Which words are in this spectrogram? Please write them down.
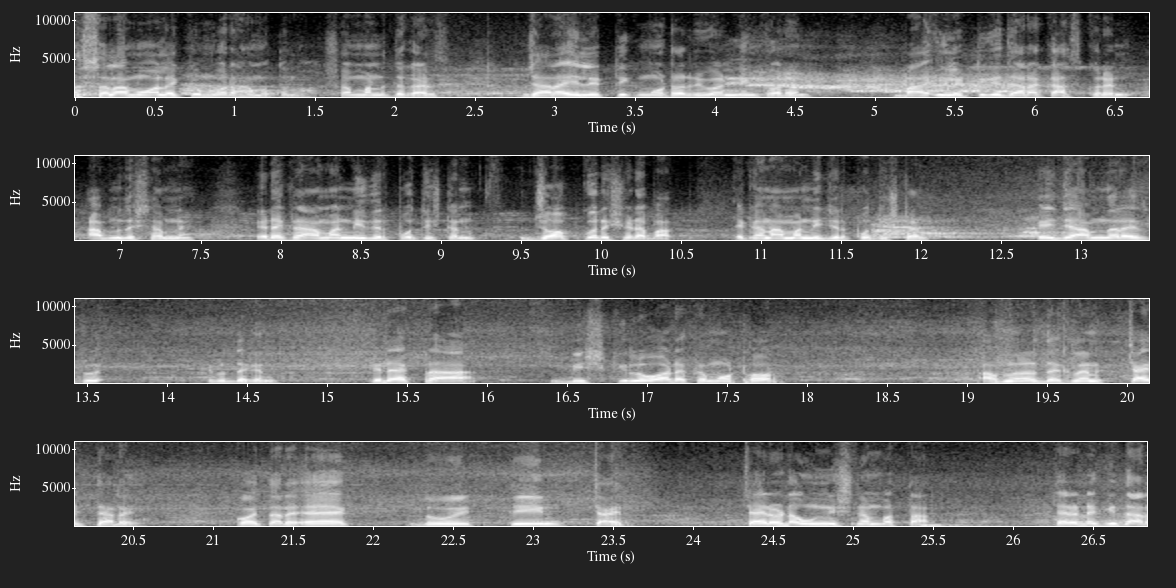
আসসালামু আলাইকুম ও রহমতুল্লাহ। সম্মানিত গাইজ যারা ইলেকট্রিক মোটর রিওয়ান্ডিং করেন বা ইলেকট্রিকে যারা কাজ করেন, আপনাদের সামনে এটা একটা আমার নিজের প্রতিষ্ঠান। জব করে সেটা বাদ, এখানে আমার নিজের প্রতিষ্ঠান। এই যে আপনারা একটু একটু দেখেন, এটা একটা বিশ কিলোওয়াট একটা মোটর আপনারা দেখলেন চার তারে। কয় তারে? এক, দুই, তিন, চার। চারোটা উনিশ নম্বর তার। চারোটা কি তার?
